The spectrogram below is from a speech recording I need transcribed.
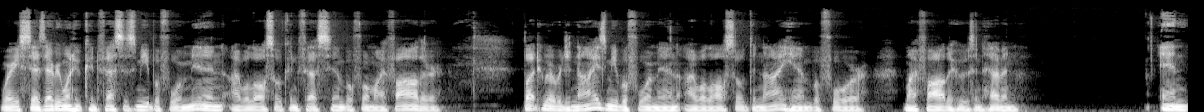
where he says, Everyone who confesses me before men, I will also confess him before my Father. But whoever denies me before men, I will also deny him before my Father who is in heaven. And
